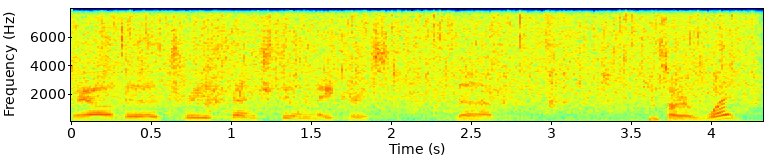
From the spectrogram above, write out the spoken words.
We are the three French filmmakers. The. I'm sorry, what?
